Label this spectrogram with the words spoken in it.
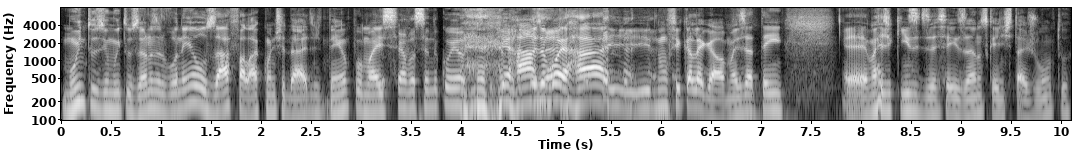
muitos e muitos anos. Eu não vou nem ousar falar a quantidade de tempo, mas Para você não correr o risco de errar, depois eu né? vou errar e, e não fica legal. Mas já tem é, mais de 15, 16 anos que a gente está junto.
